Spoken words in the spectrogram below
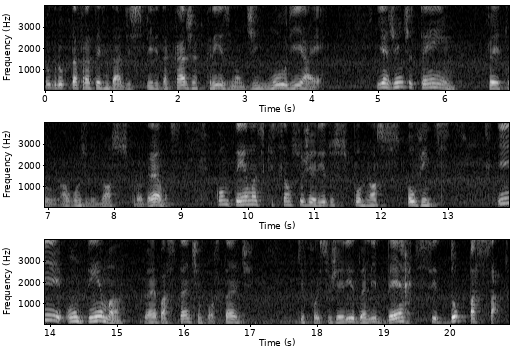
do grupo da Fraternidade Espírita Caja Crisna de Muriaé. E a gente tem feito alguns dos nossos programas com temas que são sugeridos por nossos ouvintes. E um tema é, bastante importante que foi sugerido é liberte-se do passado.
